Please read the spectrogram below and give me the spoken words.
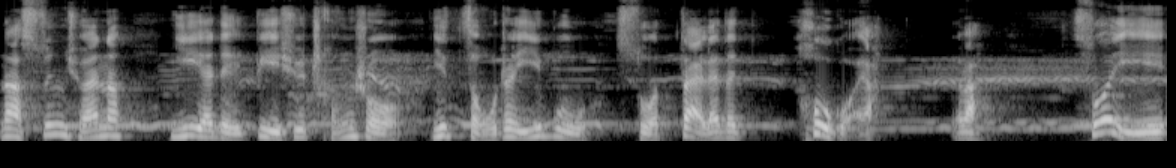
那孙权呢，你也得必须承受你走这一步所带来的后果呀，对吧？所以，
